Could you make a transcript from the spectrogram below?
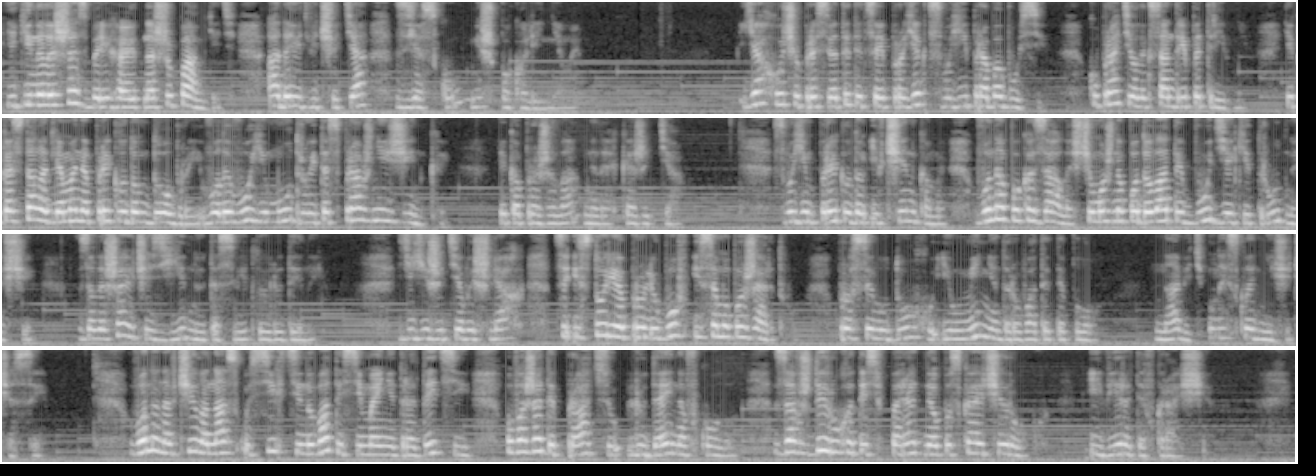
які не лише зберігають нашу пам'ять, а дають відчуття зв'язку між поколіннями. Я хочу присвятити цей проєкт своїй прабабусі, купраті Олександрі Петрівні, яка стала для мене прикладом доброї, волевої, мудрої та справжньої жінки, яка прожила нелегке життя. Своїм прикладом і вчинками вона показала, що можна подолати будь-які труднощі, залишаючись гідною та світлою людиною. Її життєвий шлях це історія про любов і самопожертву, про силу духу і уміння дарувати тепло, навіть у найскладніші часи. Вона навчила нас усіх цінувати сімейні традиції, поважати працю людей навколо, завжди рухатись вперед, не опускаючи рук і вірити в краще.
